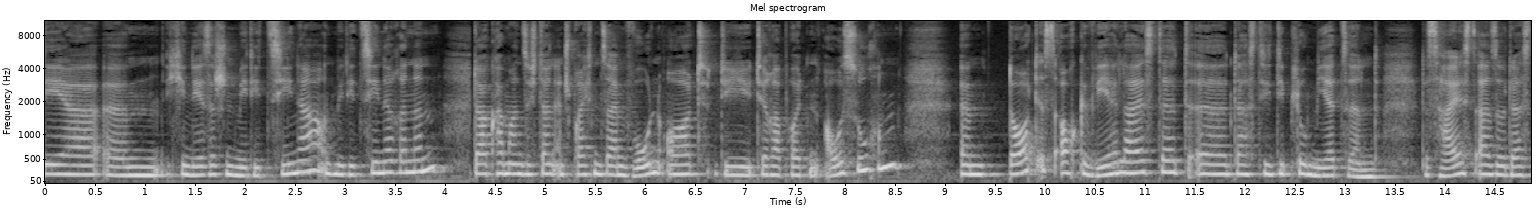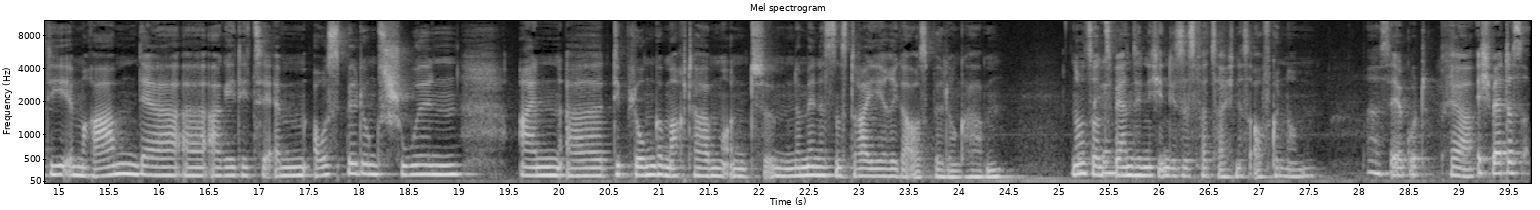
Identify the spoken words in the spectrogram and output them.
der ähm, chinesischen Mediziner und Medizinerinnen. Da kann man sich dann entsprechend seinem Wohnort die Therapeuten aussuchen. Ähm, dort ist auch gewährleistet, äh, dass die diplomiert sind. Das heißt also, dass die im Rahmen der äh, AGTCM Ausbildungsschulen ein äh, Diplom gemacht haben und ähm, eine mindestens dreijährige Ausbildung haben. Ne? Okay. Sonst werden sie nicht in dieses Verzeichnis aufgenommen. Ah, sehr gut. Ja. Ich werde das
